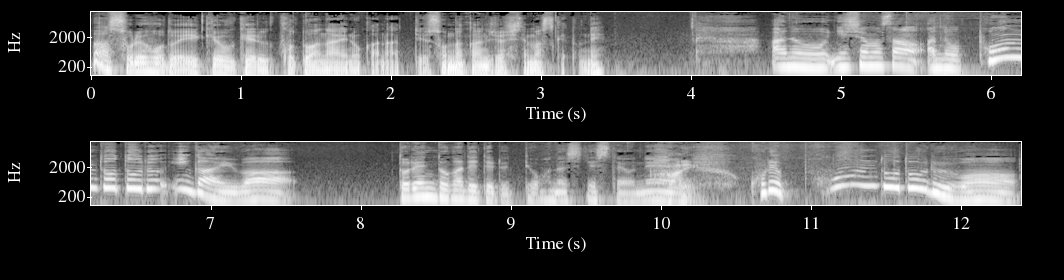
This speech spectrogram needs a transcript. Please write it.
まあそれほど影響を受けることはないのかなっていう、そんな感じはしてますけどね。あの、西山さん、あの、ポンドドル以外は、トレンドが出てるっていうお話でしたよね。はい、これポンドドルは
